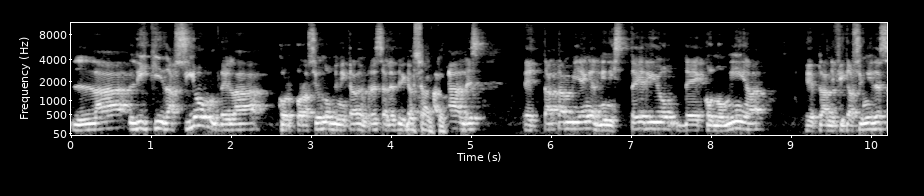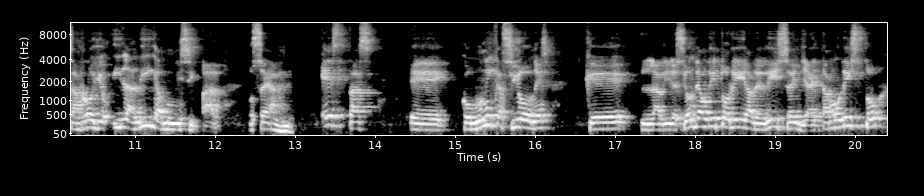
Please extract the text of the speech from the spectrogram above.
la liquidación de la Corporación Dominicana de Empresas Eléctricas Estatales. Está también el Ministerio de Economía, eh, Planificación y Desarrollo y la Liga Municipal. O sea, estas eh, comunicaciones que la dirección de auditoría le dice, ya estamos listos,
